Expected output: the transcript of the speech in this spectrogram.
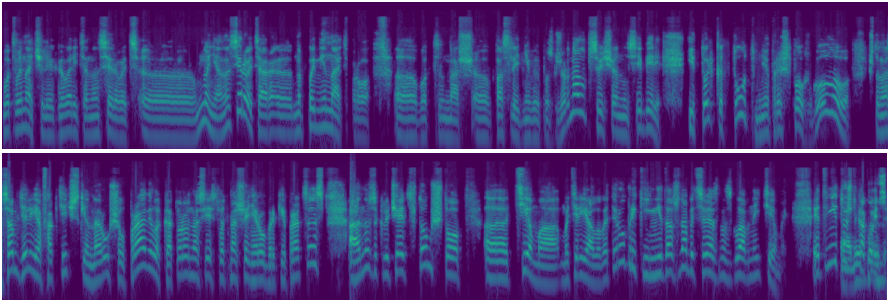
Вот вы начали говорить, анонсировать, э, ну не анонсировать, а э, напоминать про вот наш последний выпуск журнала, посвященный Сибири. И только тут мне пришло в голову, что на самом деле я фактически нарушил правила, которые у нас есть в отношении рубрики «Процесс», а оно заключается в том, что тема материала в этой рубрике не должна быть связана с главной темой. Это не то, а, что какой-то...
